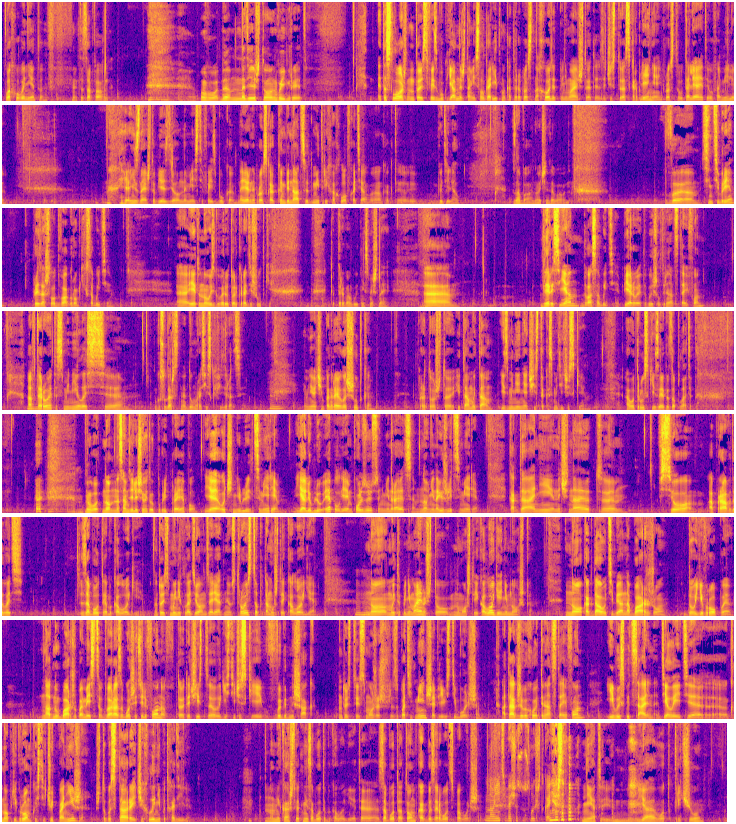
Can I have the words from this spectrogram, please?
плохого нету. Это забавно. Вот, да, надеюсь, что он выиграет. Это сложно, ну то есть Facebook явно же там есть алгоритмы, которые просто находят, понимают, что это зачастую оскорбление и просто удаляет его фамилию. Я не знаю, что бы я сделал на месте Фейсбука. Наверное, просто как комбинацию Дмитрий Хохлов хотя бы как-то выделял. Забавно, очень забавно. В сентябре произошло два громких события. Э, я эту новость говорю только ради шутки, которая вам будет не смешная. Э, для россиян два события. Первое это вышел 13-й iPhone, а mm-hmm. второе это сменилась э, Государственная Дума Российской Федерации. Mm-hmm. И мне очень понравилась шутка про то, что и там, и там изменения чисто косметические, а вот русские за это заплатят. Вот, но на самом деле еще хотел поговорить про Apple. Я очень люблю лицемерие. Я люблю Apple, я им пользуюсь, они мне нравятся, но ненавижу лицемерие. Когда они начинают э, все оправдывать заботой об экологии. Ну, то есть мы не кладем зарядные устройства, потому что экология. Но мы-то понимаем, что, ну, может, и экология немножко. Но когда у тебя на баржу до Европы на одну баржу поместится в два раза больше телефонов, то это чисто логистический выгодный шаг. Ну, то есть ты сможешь заплатить меньше, а перевести больше. А также выходит 13 iPhone, и вы специально делаете э, кнопки громкости чуть пониже, чтобы старые чехлы не подходили. Но мне кажется, это не забота об экологии, это забота о том, как бы заработать побольше. Но они тебя сейчас услышат, конечно. Нет, я вот кричу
